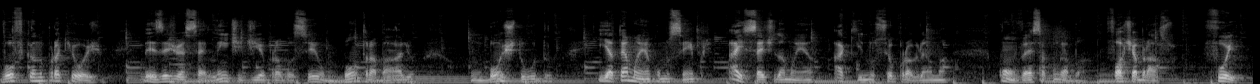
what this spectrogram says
Vou ficando por aqui hoje. Desejo um excelente dia para você, um bom trabalho, um bom estudo e até amanhã, como sempre, às 7 da manhã, aqui no seu programa Conversa com Gaban. Forte abraço. Fui!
